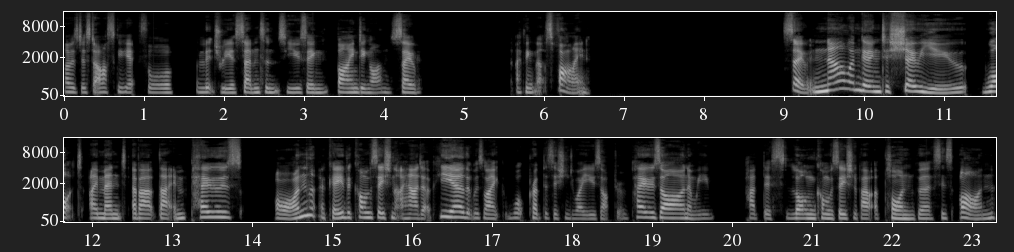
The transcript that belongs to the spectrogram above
I was just asking it for literally a sentence using binding on. So I think that's fine. So now I'm going to show you what I meant about that impose on. Okay. The conversation that I had up here that was like, what preposition do I use after impose on? And we had this long conversation about upon versus on.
